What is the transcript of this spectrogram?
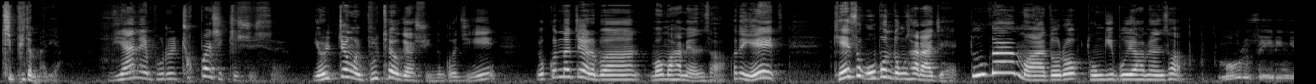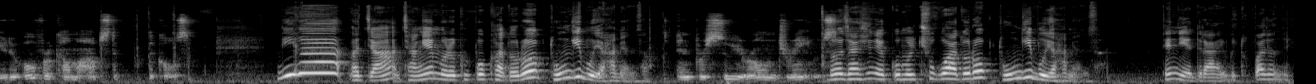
지피단 말이야. 네 안에 불을 촉발시킬 수 있어요. 열정을 불태우게 할 수 있는 거지. 요 끝났죠, 여러분? 뭐뭐 하면서. 근데 얘 계속 5번 동사라지. 누가 뭐 하도록 동기부여 하면서 motivating you to overcome obstacles 네가 맞죠? 장애물을 극복하도록 동기부여하면서 and pursue your own dreams. 너 자신의 꿈을 추구하도록 동기부여하면서 됐니 얘들아? 여기 툭 빠졌네.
